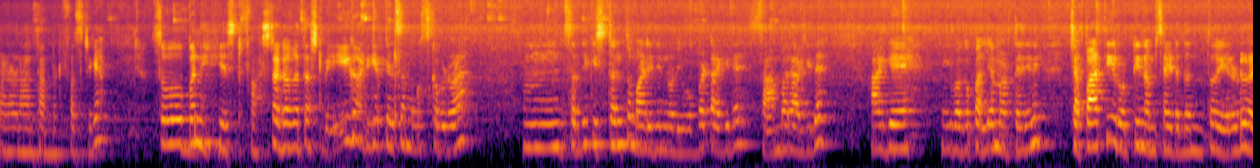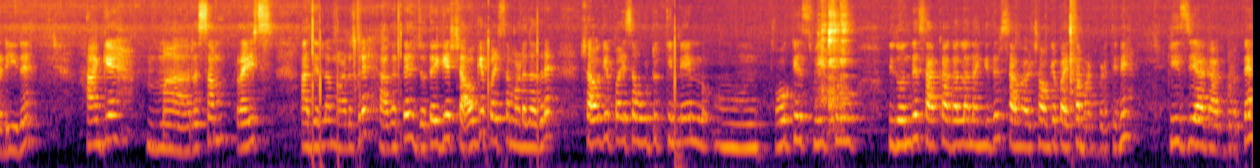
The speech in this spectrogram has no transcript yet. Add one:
ಮಾಡೋಣ ಅಂತ ಅಂದ್ಬಿಟ್ಟು ಫಸ್ಟಿಗೆ ಸೊ ಬನ್ನಿ, ಎಷ್ಟು ಫಾಸ್ಟಾಗಿ ಆಗುತ್ತೆ ಅಷ್ಟು ಬೇಗ ಅಡುಗೆ ಕೆಲಸ ಮುಗಿಸ್ಕೊಬಿಡೋಣ. ಸದ್ಯಕ್ಕೆ ಇಷ್ಟಂತೂ ಮಾಡಿದ್ದೀನಿ ನೋಡಿ, ಒಬ್ಬಟ್ಟಾಗಿದೆ ಸಾಂಬಾರಾಗಿದೆ ಹಾಗೆ ಇವಾಗ ಪಲ್ಯ ಮಾಡ್ತಾಯಿದ್ದೀನಿ ಚಪಾತಿ, ರೊಟ್ಟಿ ನಮ್ಮ ಸೈಡದಂತೂ ಎರಡು ರೆಡಿ ಇದೆ. ಹಾಗೆ, ಮ ರಸಮ್ ರೈಸ್ ಅದೆಲ್ಲ ಮಾಡಿದ್ರೆ ಆಗುತ್ತೆ. ಜೊತೆಗೆ ಶಾವಿಗೆ ಪಾಯಸ ಮಾಡೋದಾದರೆ, ಶಾವಿಗೆ ಪಾಯಸ ಊಟಕ್ಕೆ ಇನ್ನೇನು ಓಕೆ ಸ್ವೀಟು ಇದೊಂದೇ ಸಾಕಾಗಲ್ಲ ನನಗಿದ್ರೆ ಶಾವಿಗೆ ಪಾಯಸ ಮಾಡಿಬಿಡ್ತೀನಿ. ಈಸಿಯಾಗಿ ಆಗಿಬಿಡುತ್ತೆ.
